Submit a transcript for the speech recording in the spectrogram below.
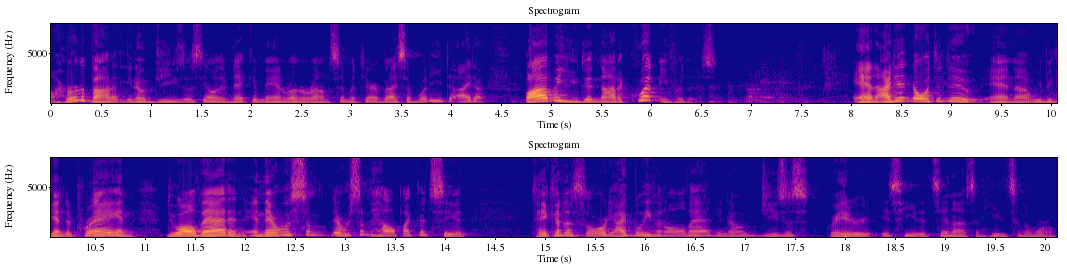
heard about it, you know, Jesus, you know, the naked man running around cemetery. But I said, what do you do? I don't, Bobby, you did not equip me for this. And I didn't know what to do. And uh, we began to pray and do all that. And, and there was some there was some help. I could see it. Taking authority. I believe in all that, you know. Jesus, greater is he that's in us and he that's in the world.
